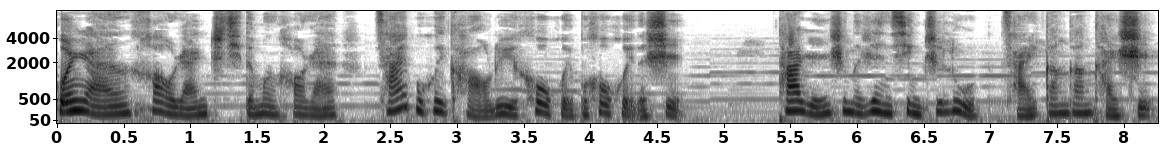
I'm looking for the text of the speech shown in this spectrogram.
浑然浩然之气的孟浩然，才不会考虑后悔不后悔的事。他人生的任性之路才刚刚开始。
